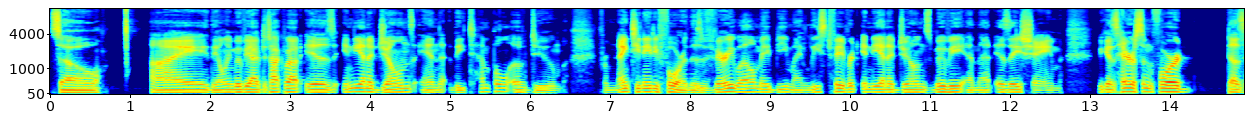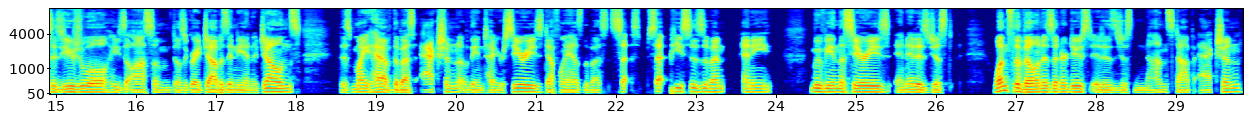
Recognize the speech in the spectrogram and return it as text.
so I the only movie I have to talk about is Indiana Jones and the Temple of Doom from 1984. This very well may be my least favorite Indiana Jones movie, and that is a shame because Harrison Ford does his usual. He's awesome, does a great job as Indiana Jones. This might have the best action of the entire series. Definitely has the best set, set pieces of any movie in the series. And it is just, once the villain is introduced, it is just nonstop action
